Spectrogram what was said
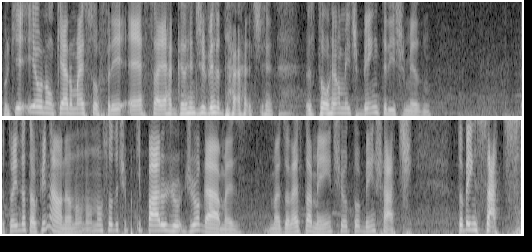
Porque eu não quero mais sofrer. Essa é a grande verdade. Eu estou realmente bem triste mesmo. Eu tô indo até o final, né? Eu não, não, não sou do tipo que paro de jogar, mas, mas honestamente eu tô bem chat. Tô bem sats.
